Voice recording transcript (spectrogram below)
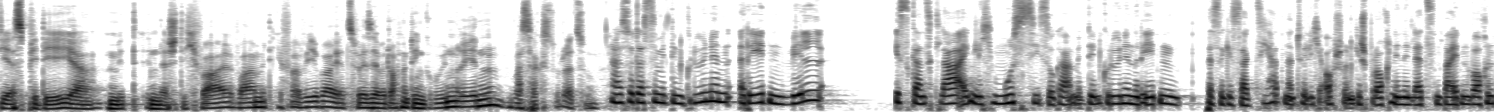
die SPD ja mit in der Stichwahl war mit Eva Weber. Jetzt will sie aber doch mit den Grünen reden. Was sagst du dazu? Also, dass sie mit den Grünen reden will, ist ganz klar. Eigentlich muss sie sogar mit den Grünen reden. Besser gesagt, sie hat natürlich auch schon gesprochen in den letzten beiden Wochen.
